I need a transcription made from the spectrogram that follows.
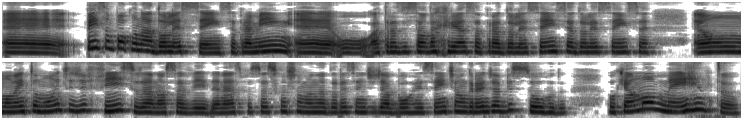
é, pensa um pouco na adolescência. Para mim, é, o, a transição da criança para a adolescência, adolescência é um momento muito difícil da nossa vida, né? As pessoas ficam chamando adolescente de aborrecente, é um grande absurdo, porque é um momento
